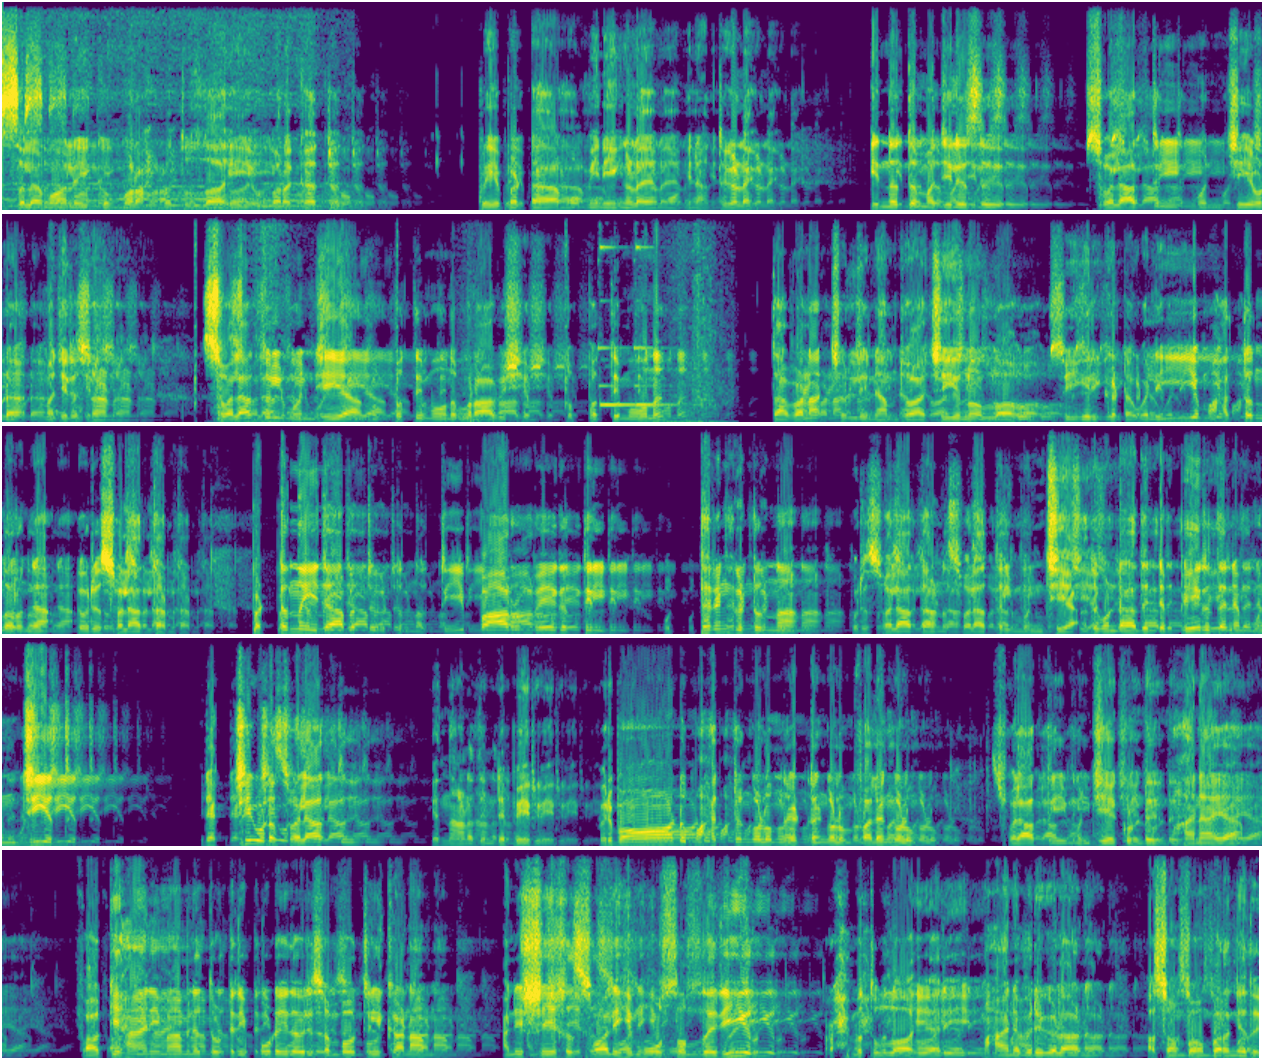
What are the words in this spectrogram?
അസ്സലാമു അലൈക്കും വറഹ്മത്തുള്ളാഹി വബറകാതുഹു പ്രിയപ്പെട്ട മുഅ്മിനീങ്ങളെ മുഅ്മിനാത്തുകളെ ഇന്നത്തെ മജ്ലിസ് സ്വലാത്തുൽ മുൻജിയുടെ മജ്ലിസാണ്. സ്വലാത്തുൽ മുൻജിയ മുപ്പത്തിമൂന്ന് പ്രാവശ്യം മുപ്പത്തിമൂന്ന് തവണ ചൊല്ലി നാം ദ്വാ ചെയ്യുന്നു. അള്ളാഹു സ്വീകരിക്കട്ടെ. വലിയ മഹത്വം നിറഞ്ഞ ഒരു സ്വലാത്താണ്. പെട്ടെന്ന് ഇജാബത്ത് കിട്ടുന്ന തീപ്പാറും വേഗത്തിൽ ഉത്തരം കിട്ടുന്ന ഒരു സ്വലാത്താണ് സ്വലാത്തിൽ മുൻജിയ. അതുകൊണ്ട് അതിന്റെ പേര് തന്നെ മുൻജിയത്ത്. രക്ഷയുടെ സ്വലാത്ത് എന്നാണ് അതിന്റെ പേര്. ഒരുപാട് മഹത്വങ്ങളും നേട്ടങ്ങളും ഫലങ്ങളും സ്വലാത്തിൽ മുൻജിയെ കൊണ്ട് മഹാനായ ഫാക്കിഹാൻ ഇമാമിനെ തൊട്ട് റിപ്പോർട്ട് ചെയ്ത ഒരു സംഭവത്തിൽ കാണാം. അനിഷേഖ് സ്വാലിഹി ദരീർ റഹ്മത്തുള്ളാഹി അലി മഹാനവരുകളാണ് ആ സംഭവം പറഞ്ഞത്.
